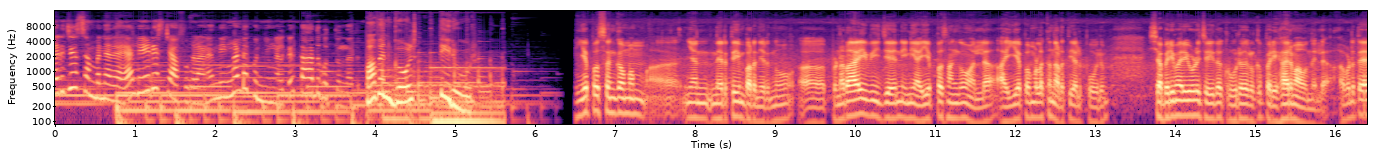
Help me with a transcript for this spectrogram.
പരിചയസമ്പന്നരായ ലേഡി സ്റ്റാഫുകളാണ് നിങ്ങളുടെ കുഞ്ഞുങ്ങൾക്ക് കാതുകുത്തുന്നത്. പവൻ ഗോൾഡ് തിരൂർ. അയ്യപ്പ സംഗമം ഞാൻ നേരത്തെയും പറഞ്ഞിരുന്നു. പിണറായി വിജയൻ ഇനി അയ്യപ്പ സംഗമമല്ല അയ്യപ്പം വിളക്ക് നടത്തിയാൽ പോലും ശബരിമലയോട് ചെയ്ത ക്രൂരതകൾക്ക് പരിഹാരമാവുന്നില്ല. അവിടുത്തെ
